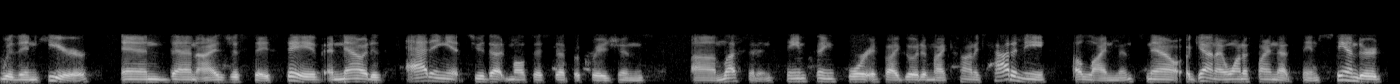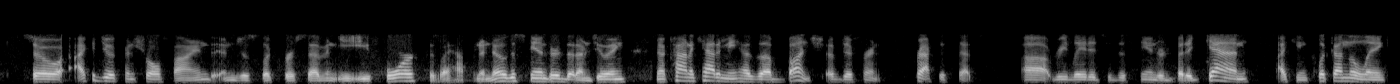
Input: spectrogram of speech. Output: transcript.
within here, and then I just say save, and now it is adding it to that multi-step equations um, lesson. And same thing for if I go to my Khan Academy alignments. Now, again, I want to find that same standard, so I could do a control find and just look for 7EE4 because I happen to know the standard that I'm doing. Now, Khan Academy has a bunch of different practice sets uh, related to the standard, but again, I can click on the link.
